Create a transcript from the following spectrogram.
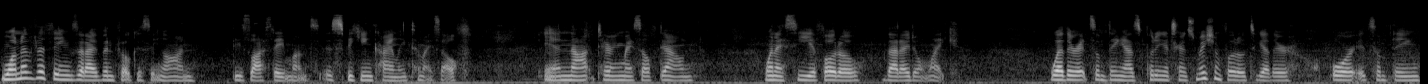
One of the things that I've been focusing on these last eight months is speaking kindly to myself and not tearing myself down when I see a photo that I don't like. Whether it's something as putting a transformation photo together or it's something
